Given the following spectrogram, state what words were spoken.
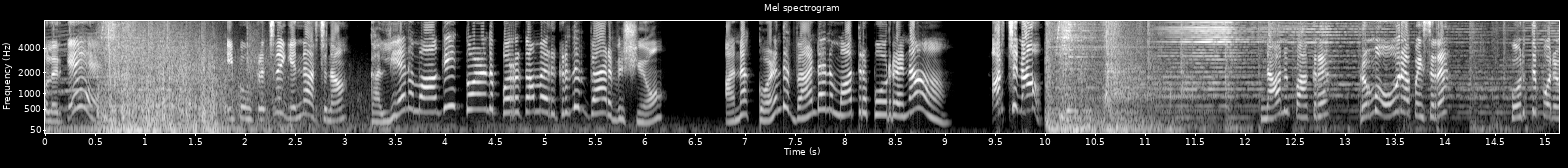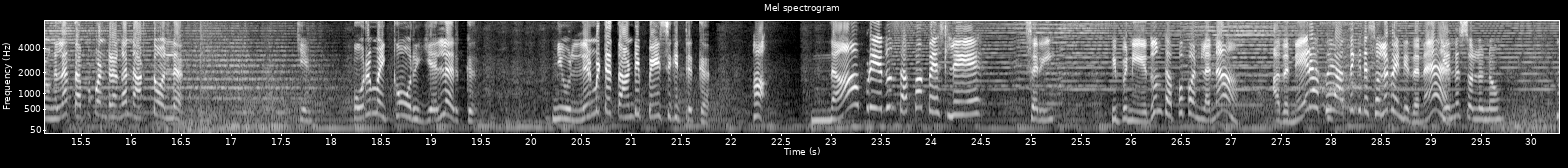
போல இருக்கே இப்போ உன் பிரச்சனை என்ன அர்ச்சனா? கல்யாணமாகி குழந்தை பிறக்காம இருக்கிறது வேற விஷயம். ஆனா குழந்தை வேண்டான்னு மாத்திர போடுறேனா? அர்ச்சனா! நானும் பாக்குறேன். ரொம்ப ஓவரா பேசுற. பொறுத்து போறவங்க எல்லாம் தப்பு பண்றாங்கன்னு அர்த்தம் இல்ல. என் பொறுமைக்கும் ஒரு எல்லை இருக்கு. நீ ஒரு லிமிட்டை தாண்டி பேசிக்கிட்டு இருக்க. நான் அப்படி எதுவும் தப்பா பேசலையே. சரி இப்ப நீ எதுவும் தப்பு பண்ணலனா அத நேரா போய் அத்தை கிட்ட சொல்ல வேண்டியதானே என்ன சொல்லணும்?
